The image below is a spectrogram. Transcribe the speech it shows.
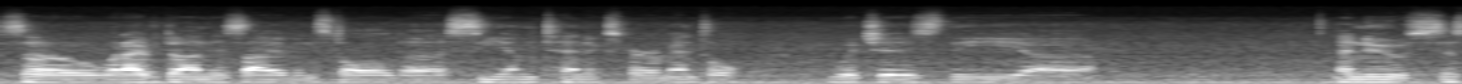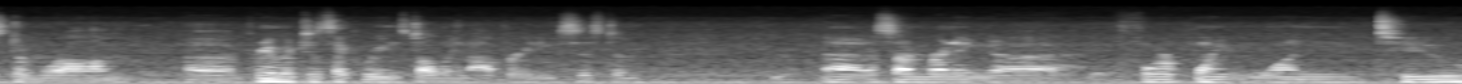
So what I've done is I've installed a CM10 Experimental, which is the uh, a new system ROM, uh, pretty much just like reinstalling an operating system. Uh, so I'm running uh, 4.12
